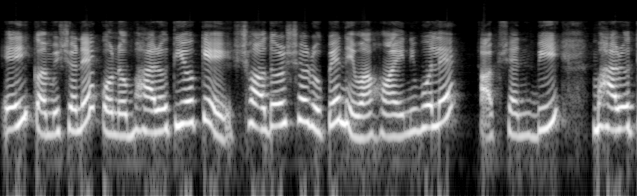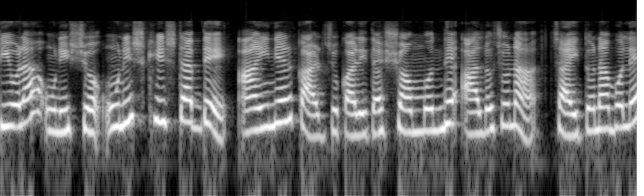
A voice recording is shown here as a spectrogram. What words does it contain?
এই কমিশনে কোনো ভারতীয়কে সদস্য রূপে নেওয়া হয়নি বলে অপশান বি, ভারতীয়রা উনিশশো উনিশ খ্রিস্টাব্দে আইনের কার্যকারিতা সম্বন্ধে আলোচনা চাইতো না বলে।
